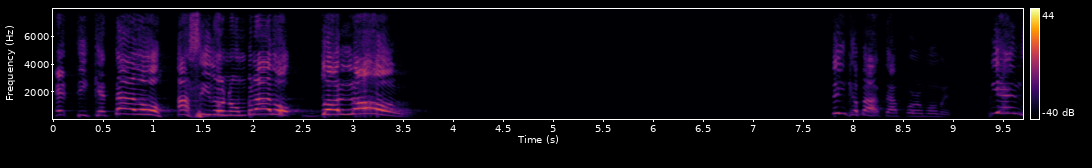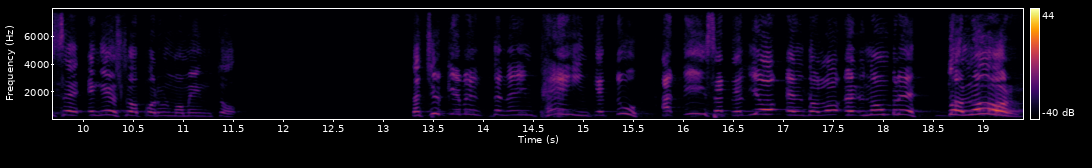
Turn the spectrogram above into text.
etiquetado, ha sido nombrado dolor. Think about that for a moment. Piense en eso por un momento. That you given the name pain, que tú a ti se te dio el dolor, el nombre dolor.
